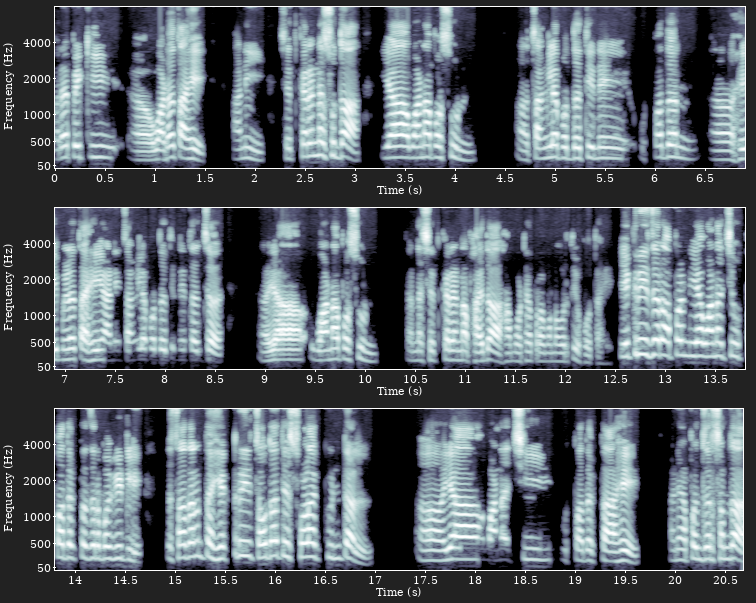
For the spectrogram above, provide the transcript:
बऱ्यापैकी वाढत आहे. आणि शेतकऱ्यांना सुद्धा या वाणापासून चांगल्या पद्धतीने उत्पादन हे मिळत आहे आणि चांगल्या पद्धतीने त्यांचं या वाणापासून त्यांना शेतकऱ्यांना फायदा हा मोठ्या प्रमाणावरती होत आहे. एकरी जर आपण या वाणाची उत्पादकता जर बघितली तर साधारणतः हेक्टरी चौदा ते सोळा क्विंटल या वाणाची उत्पादकता आहे. आणि आपण जर समजा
